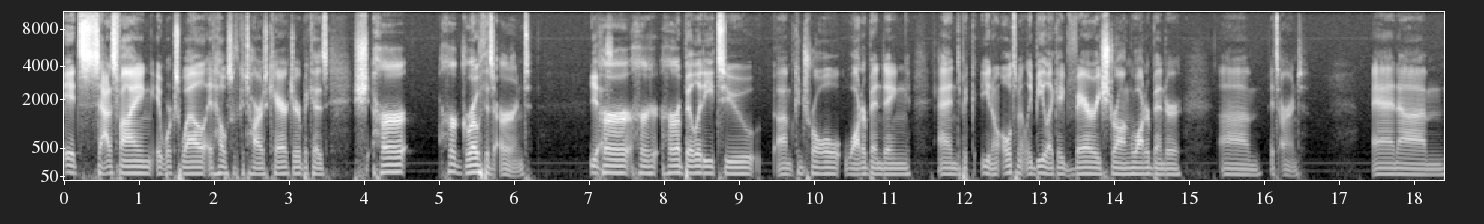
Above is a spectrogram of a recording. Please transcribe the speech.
it's satisfying. It works well. It helps with Katara's character because sh her her growth is earned. Yes. Her her her ability to um, control water bending and you know ultimately be like a very strong waterbender. Um, it's earned, and um,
